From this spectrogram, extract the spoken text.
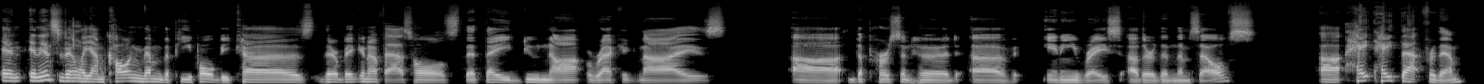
and and incidentally, I'm calling them the people because they're big enough assholes that they do not recognize uh the personhood of any race other than themselves. Uh hate hate that for them.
